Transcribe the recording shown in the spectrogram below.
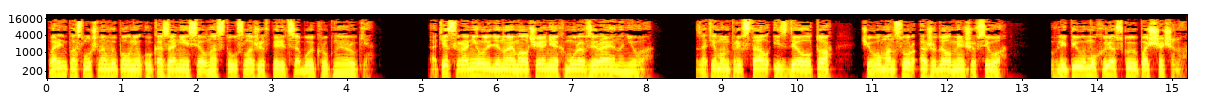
Парень послушно выполнил указание и сел на стул, сложив перед собой крупные руки. Отец хранил ледяное молчание, хмуро взирая на него. Затем он привстал и сделал то, чего Мансур ожидал меньше всего. Влепил ему хлесткую пощечину.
